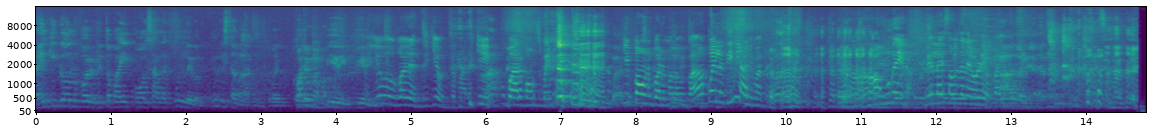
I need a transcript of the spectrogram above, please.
ऱ्याङ्किङ गर्नु पऱ्यो भने तपाईँ पल्सालाई कुन लेभल कुन स्थानमा राख्नु तपाईँ पियरिङ पियरिङ यो गयो भने चाहिँ के हुन्छ मलाई के उभाएर पाउँछु मैले? के पाउनु पऱ्यो मलाई पहिला दिने अनि मात्र। हुँदैन। मेरो लागि सबैजना एउटै हो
